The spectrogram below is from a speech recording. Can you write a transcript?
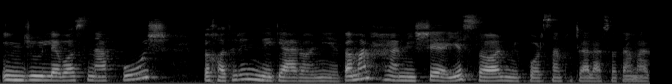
اینجور لباس نپوش به خاطر نگرانیه. و من همیشه یه سوال می‌پرسم تو جلساتم از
